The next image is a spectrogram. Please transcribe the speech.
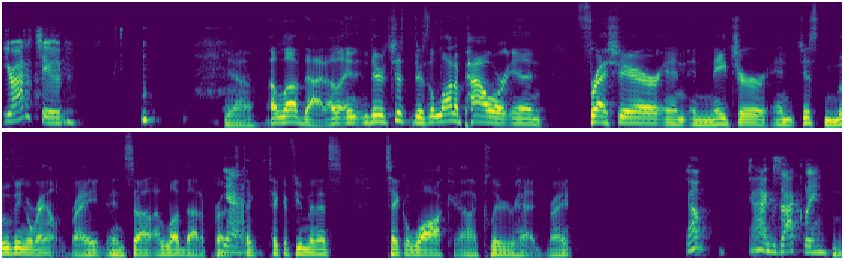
your attitude. yeah, I love that. And there's just, there's a lot of power in fresh air and, and nature and just moving around. Right. And so I love that approach. Yeah. Take, take a few minutes, take a walk, uh, clear your head. Right. Yep. Yeah, exactly. Hmm.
